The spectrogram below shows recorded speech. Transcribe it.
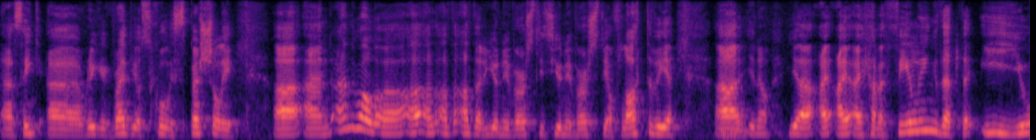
I think uh, Riga Graduate School, especially, uh, and and well, uh, other- universities, University of Latvia. Uh, You know, yeah, I, I- I have a feeling that the EU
